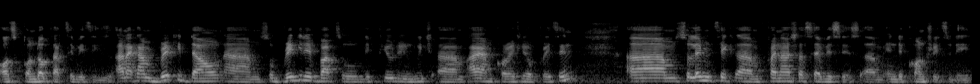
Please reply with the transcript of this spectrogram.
or to conduct activities. And I can break it down. Um, so bringing it back to the field in which um, I am currently operating. Um, so let me take um, financial services um, in the country today.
